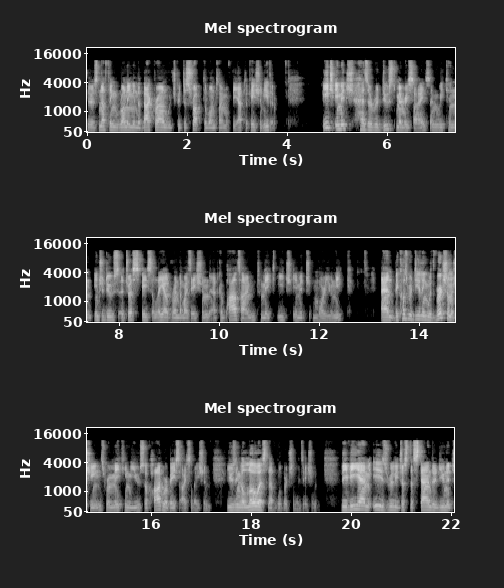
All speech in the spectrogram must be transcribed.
There's nothing running in the background which could disrupt the runtime of the application either. Each image has a reduced memory size, and we can introduce address space layout randomization at compile time to make each image more unique. And because we're dealing with virtual machines, we're making use of hardware-based isolation, using the lowest level of virtualization. The VM is really just the standard unit,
